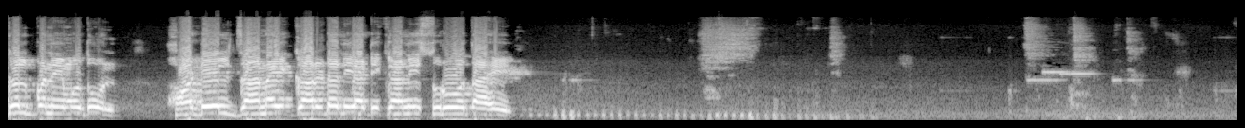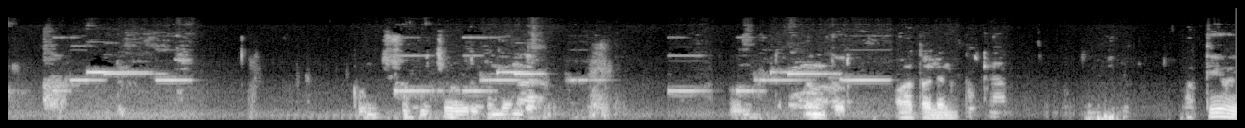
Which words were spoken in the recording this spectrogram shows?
कल्पनेमधून हॉटेल जानाई गार्डन या ठिकाणी सुरू होत आहे. कोण नंतर नंतर आत आल्यानंतर हा, ते होईल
